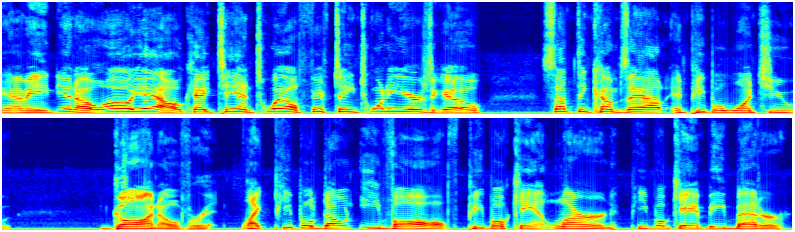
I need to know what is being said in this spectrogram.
I mean, you know, oh yeah, okay, 10, 12, 15, 20 years ago, something comes out and people want you gone over it. Like people don't evolve, people can't learn, people can't be better.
